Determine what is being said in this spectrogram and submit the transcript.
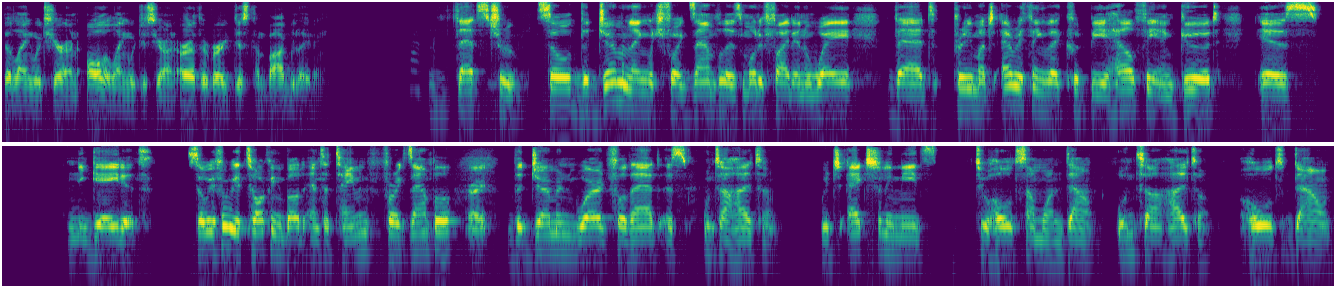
the language here, and all the languages here on Earth are very discombobulating. That's true. So the German language, for example, is modified in a way that pretty much everything that could be healthy and good is negated. So if we are talking about entertainment, for example, Right. the German word for that is Unterhaltung, which actually means to hold someone down. Unterhaltung, hold down.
